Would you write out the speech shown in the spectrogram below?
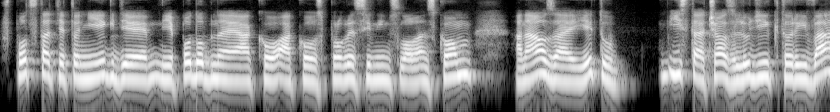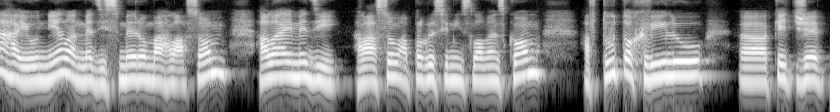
v podstate to niekde je podobné ako, ako s progresívnym Slovenskom a naozaj je tu istá časť ľudí, ktorí váhajú nielen medzi smerom a hlasom, ale aj medzi hlasom a progresívnym Slovenskom a v túto chvíľu, keďže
